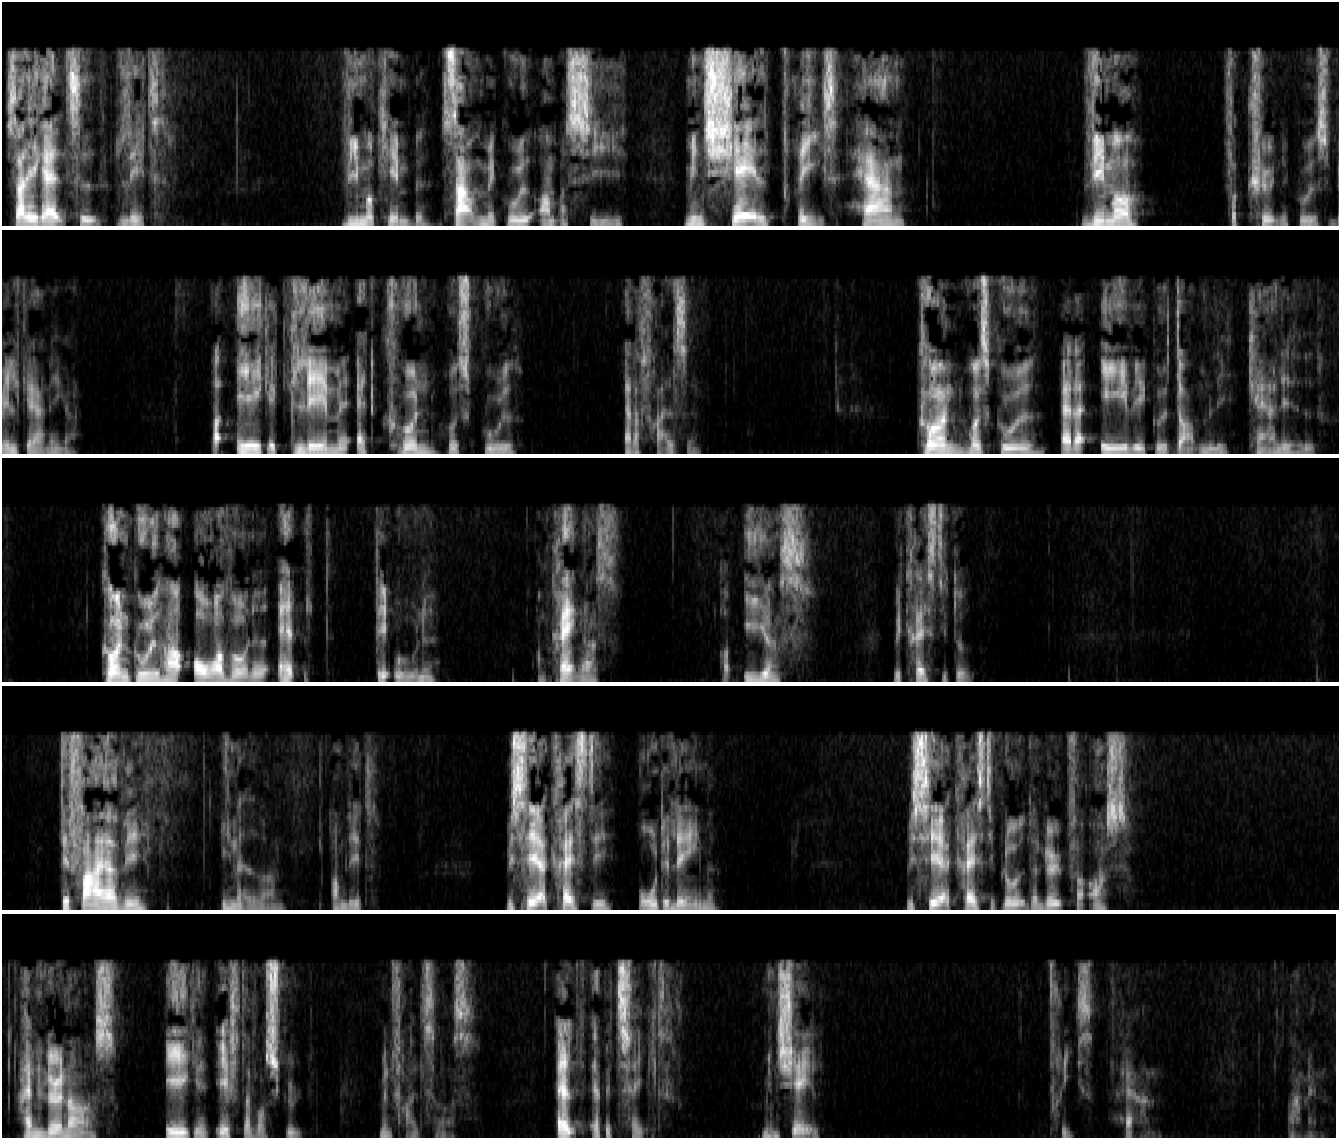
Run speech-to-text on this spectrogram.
så er det ikke altid let. Vi må kæmpe sammen med Gud om at sige, min sjæl pris Herren. Vi må forkynde Guds velgærninger. Og ikke glemme, at kun hos Gud er der frelse. Kun hos Gud er der evig guddommelig kærlighed. Kun Gud har overvundet alt det onde omkring os og i os ved Kristi død. Det fejrer vi i nadveren om lidt. Vi ser Kristi brudte læme. Vi ser Kristi blod, der løb for os. Han lønner os ikke efter vores skyld, men frelser os. Alt er betalt. Min sjæl, pris Herren. Amen.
